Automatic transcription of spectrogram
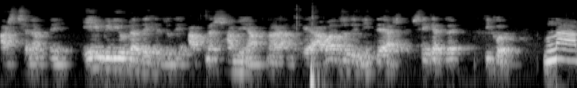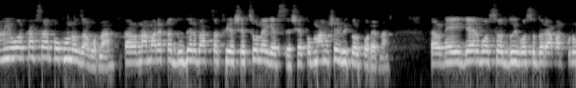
আসছেন আপনি এই ভিডিওটা দেখে যদি আপনার স্বামী আপনাকে আবার যদি নিতে আসে সেক্ষেত্রে কি করবে? না আমি ওর কাছে আর কখনো যাব না। কারণ আমার একটা দুধের বাচ্চা থুয়ে সে চলে গেছে সে তো মানুষের ভিতর করে না। কারণ এই দেড় বছর দুই বছর ধরে আমার কোনো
